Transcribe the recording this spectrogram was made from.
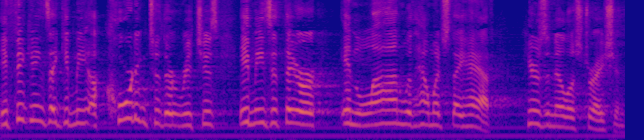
If it means they give me according to their riches, it means that they are in line with how much they have. Here's an illustration.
